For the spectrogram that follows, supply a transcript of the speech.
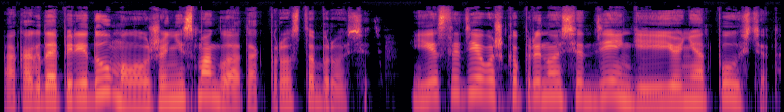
А когда передумала, уже не смогла так просто бросить. Если девушка приносит деньги, ее не отпустят.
